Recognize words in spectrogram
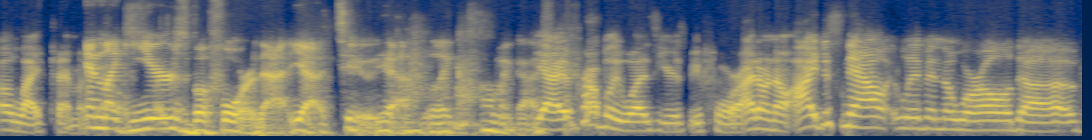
a lifetime ago. And like years before that. Yeah, too. Yeah. Like, oh my gosh. Yeah, it probably was years before. I don't know. I just now live in the world of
